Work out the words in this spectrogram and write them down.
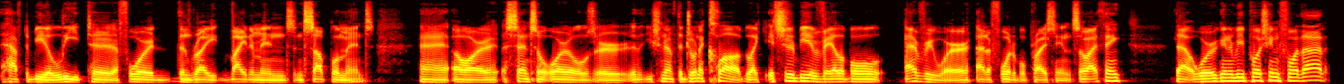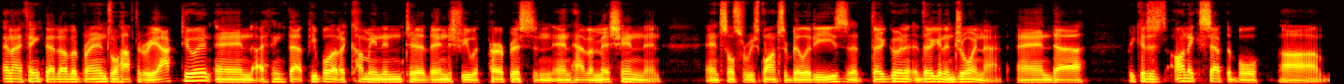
have to be elite to afford the right vitamins and supplements uh, or essential oils, or you shouldn't have to join a club. Like it should be available everywhere at affordable pricing. So I think that we're going to be pushing for that, and I think that other brands will have to react to it. And I think that people that are coming into the industry with purpose and, and have a mission and and social responsibilities, that they're going to, they're going to join that. And uh, because it's unacceptable um,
